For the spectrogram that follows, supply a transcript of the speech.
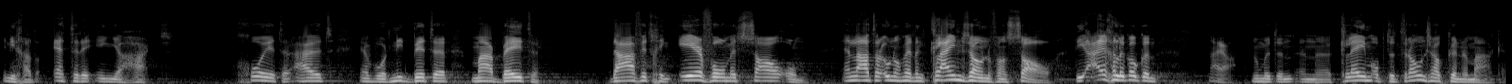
en die gaat etteren in je hart. Gooi het eruit en word niet bitter, maar beter. David ging eervol met Saul om. En later ook nog met een kleinzoon van Saul, die eigenlijk ook een, nou ja, noem het een, een eh, claim op de troon zou kunnen maken.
